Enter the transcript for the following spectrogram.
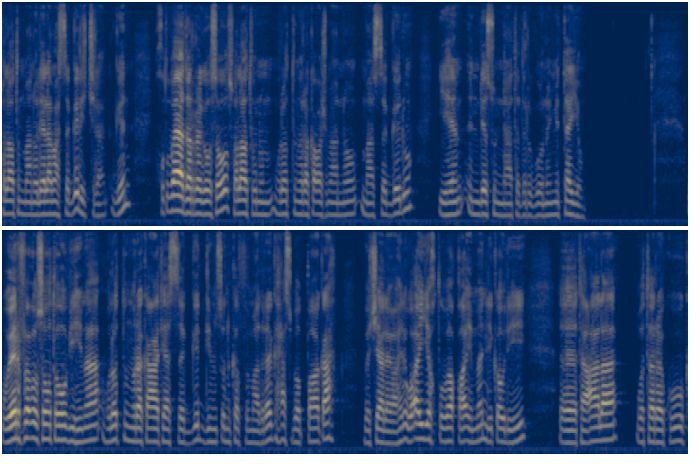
ሶላቱን ማኖ ሌላ ማሰገድ ይችላል። ግን ኹጥባ ያደረገው ሰው ሶላቱንም ሁለቱም ረካዎች ማኖ ማሰገዱ ይህም እንደ ሱና ተደርጎ ነው የሚታየው። ወየርፈዑ ሰውተሁ ቢሂማ ሁለቱም ረክዓት ያሰግድ ድምፁን ከፍ ማድረግ ሐስበ ጣቃ በቻለ ያህል ወአን ቃኢመን ሊቀውሊህ ተዓላ ወተረኩከ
